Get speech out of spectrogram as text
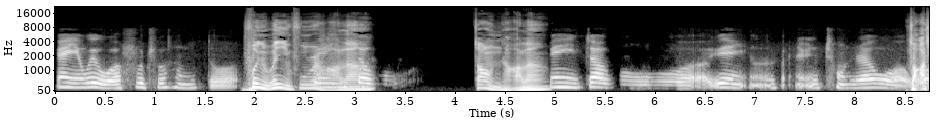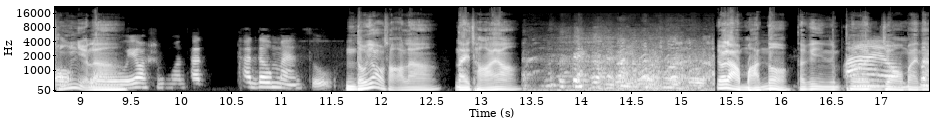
愿意为我付出很多，父亲为你付出啥了？照你啥了？愿意照顾我，愿意反正宠着我。咋宠你了我我要什么他他都满足。你都要啥了？奶茶呀？要俩馒头，他给你，他给你叫外卖。能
